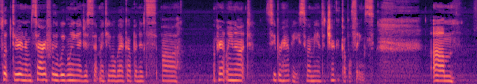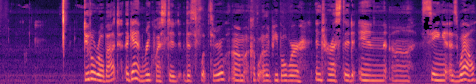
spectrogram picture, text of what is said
flip through and I'm sorry for the wiggling I just set my table back up and it's uh, apparently not super happy so I may have to check a couple things. Um, Doodle Robot again requested this flip through. Um, a couple other people were interested in uh, seeing it as well.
